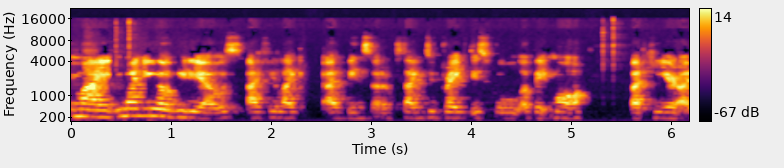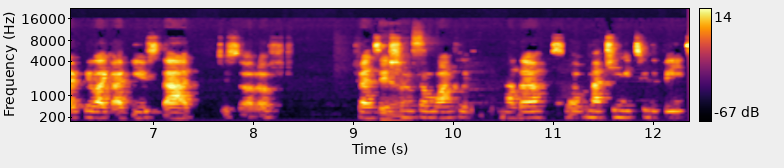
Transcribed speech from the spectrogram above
in my in my newer videos, I feel like I've been sort of starting to break this rule a bit more, but here I feel like I've used that to sort of transition Yes. from one clip to another, so matching it to the beat.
